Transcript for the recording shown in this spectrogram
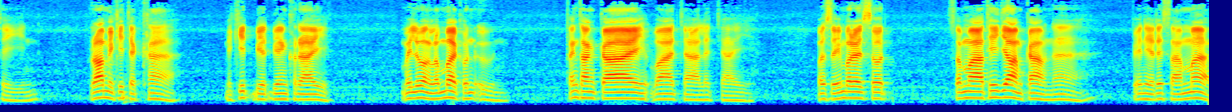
ศีล เพราะไม่คิดจะฆ่า ไม่คิดเบียดเบียนใคร ไม่ล่วงละเมิดคนอื่น ทั้งทางกายวาจาและใจประสิบริสุทธิ์สมาธิย่อมก้าวหน้า เป็นเหตุให้สามารถ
